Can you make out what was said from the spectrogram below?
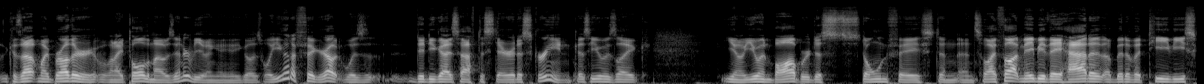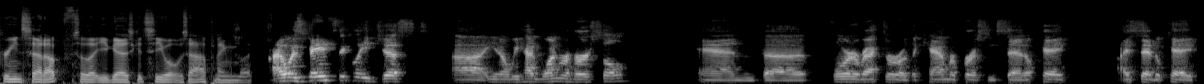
because uh, my brother, when I told him I was interviewing you, he goes, "Well, you got to figure out was did you guys have to stare at a screen?" Because he was like, you know, you and Bob were just stone faced, and and so I thought maybe they had a, a, bit of a TV screen set up so that you guys could see what was happening. But I was basically just, uh, you know, we had one rehearsal, and the floor director or the camera person said, "Okay," I said, "Okay,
